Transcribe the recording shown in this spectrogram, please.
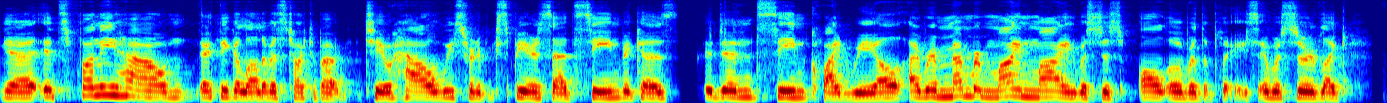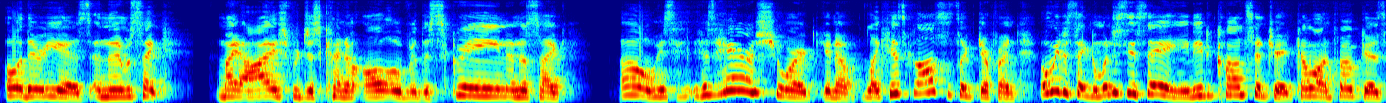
Yeah, it's funny how I think a lot of us talked about too how we sort of experienced that scene because it didn't seem quite real. I remember my mind was just all over the place. It was sort of like, oh, there he is. And then it was like, my eyes were just kind of all over the screen and it's like oh his his hair is short you know like his glasses look different. Oh wait a second what is he saying? You need to concentrate. Come on focus.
